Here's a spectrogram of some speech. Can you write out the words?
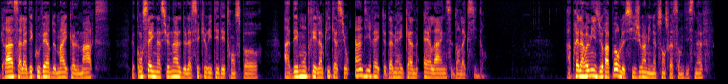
Grâce à la découverte de Michael Marks, le Conseil national de la sécurité des transports a démontré l'implication indirecte d'American Airlines dans l'accident. Après la remise du rapport le 6 juin 1979,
